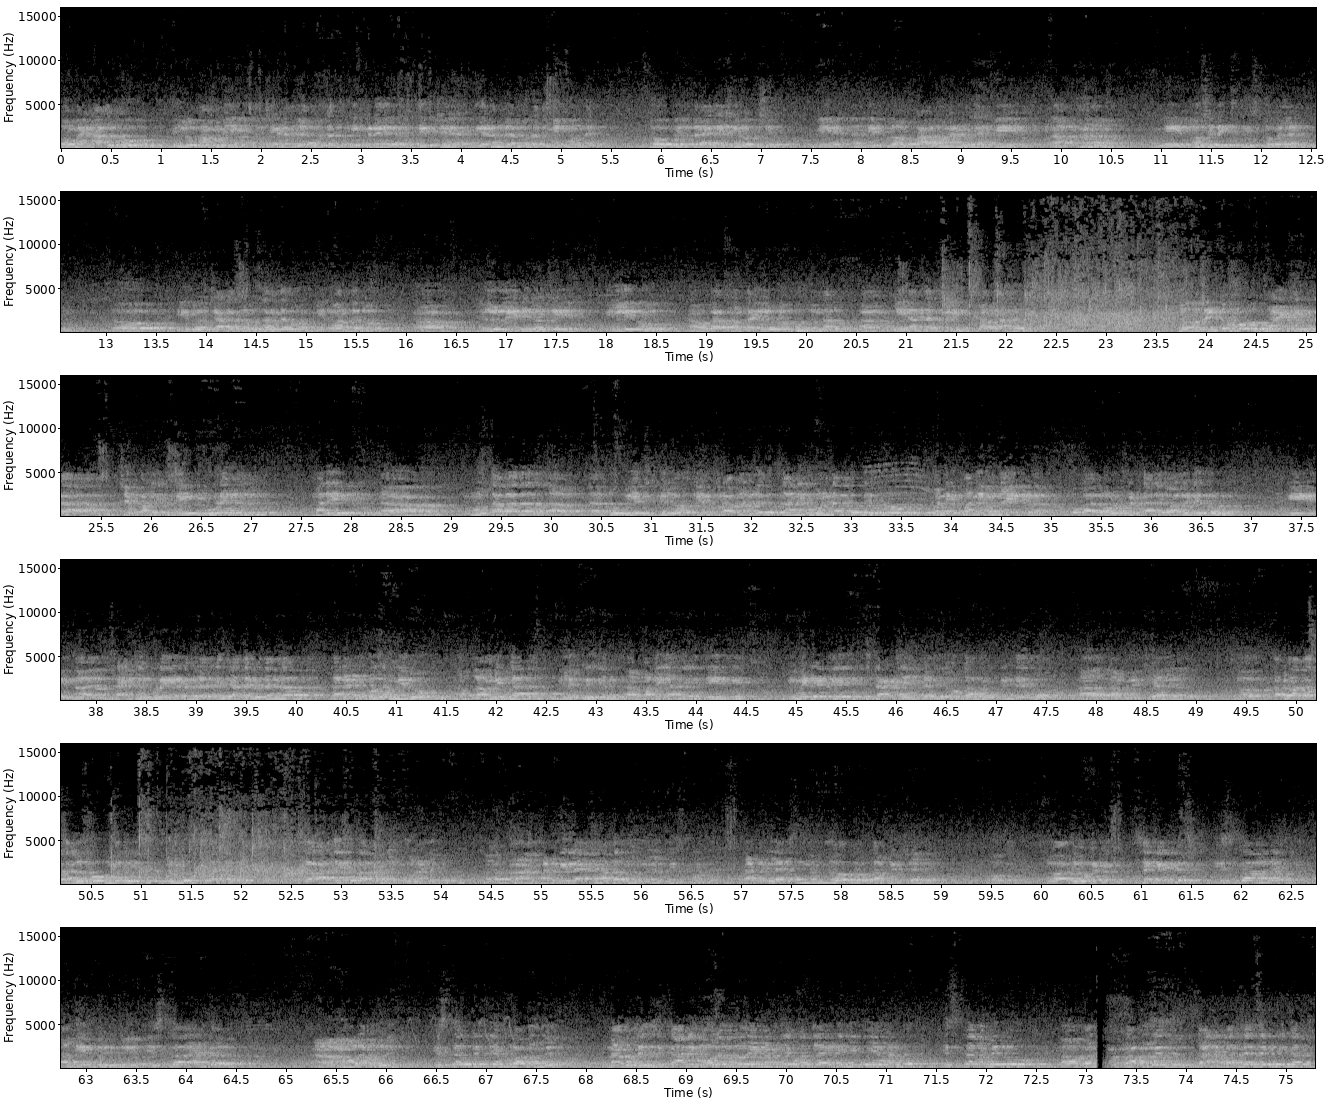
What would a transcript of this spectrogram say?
తొంభై నాలుగు ఇల్లు పంపిణీ చేయడం జరుగుతుంది. ఇక్కడే డీప్ తీయడం జరుగుతుంది మీ ముందే. సో మీరు దయచేసి వచ్చి మీ డీప్లో పాల్గొనండి. అండ్ మీ మీ ప్రొసీడింగ్స్ తీసుకువెళ్ళండి. సో ఈరోజు చాలా శుభ సందర్భం. మీరు అందరూ ఇల్లు లేని నుంచి ఇల్లు ఒక సొంత ఇల్లులో పోతున్నారు. మీ అందరికీ శుభాకాంక్షలు. సో రెండు మూడు పాయింట్స్ ఇక్కడ చెప్పాలి ఈ గూడెం మరి ఆ, ముస్తాబాద్ టూ బిహెచ్కేలో ఏం ప్రాబ్లం లేదు. కానీ కొండకు ఇప్పుడు కొన్ని పని ఉన్నాయి ఇక్కడ. ఒక రోడ్ పెట్టాలి. ఆల్రెడీ రోడ్కి శాంక్షన్ కూడా వేయడం జరిగింది. అదేవిధంగా కరెంట్ కోసం మీరు ప్లంబింగ్ కానీ ఎలక్ట్రీషియన్ పని కానీ దీనికి ఇమీడియట్లీ స్టార్ట్ చేయించండి ఒక ఫిఫ్టీన్ డేస్లో కంప్లీట్ చేయాలి. సో తర్వాత తలుపు మరియు విండోస్ కూడా చేయాలి సో అది కూడా కొంచెం చూడండి సో థర్టీ ల్యాక్స్ మదర్ మీరు తీసుకోండి థర్టీ ల్యాక్స్లో మీరు కంప్లీట్ చేయాలి ఓకే సో అది ఒకటి. సెకండ్ ఇస్కా అనే దీని గురించి. ఇస్కా అండ్ మొలం గురించి. ఇస్కా గురించి ఏం ప్రాబ్లం లేదు. నాకు తెలిసి. కానీ మొలంలో ఏమంటే ఒక క్లారిటీ మీకు ఏమంటే ఇస్కాలో మీరు ప్రాబ్లం లేదు. కానీ పంచాయత్ సెక్రటరీ గారు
